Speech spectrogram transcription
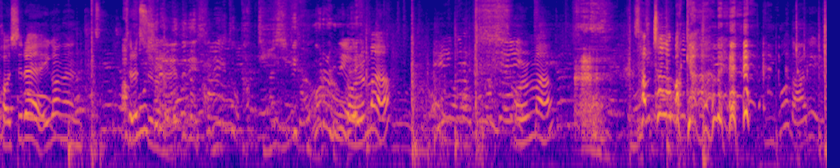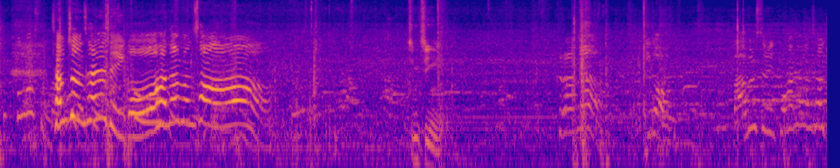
거실에 이거는 드레스룸. 애들이 쓰레기통 다 뒤지게 그거를 근데 이거 얼마야? 얼마야? 3천 원밖에 안 해. 이거 나리 이거 3천 원 사야 돼 이거 하나만 사. 찡찡이 그러면 이거 마블 쓰리통 하나만 사줘.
